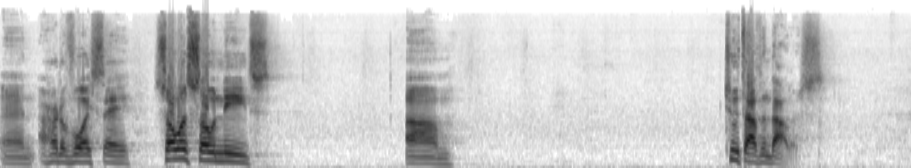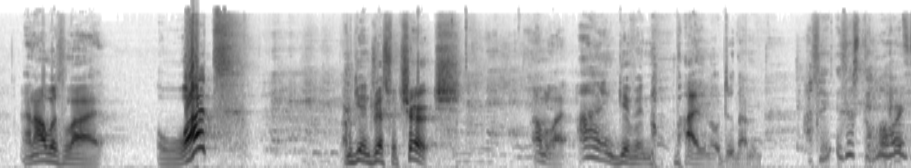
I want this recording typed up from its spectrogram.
and I heard a voice say, "So and so needs um, two thousand dollars." And I was like, "What?" I'm getting dressed for church. I'm like, I ain't giving nobody no two thousand. I said, "Is this the Lord?"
